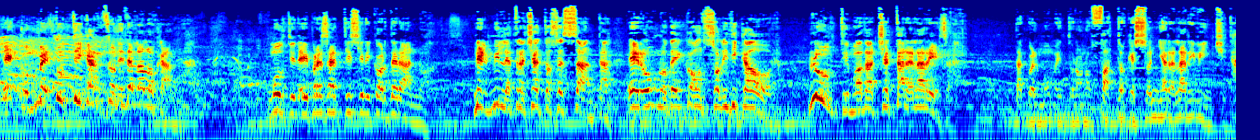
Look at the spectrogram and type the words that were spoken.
E con me tutti i garzoni della locanda. Molti dei presenti si ricorderanno. Nel 1360 ero uno dei consoli di Caor, l'ultimo ad accettare la resa. Da quel momento non ho fatto che sognare la rivincita.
